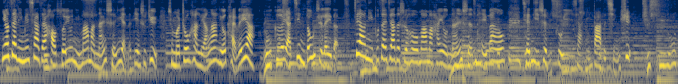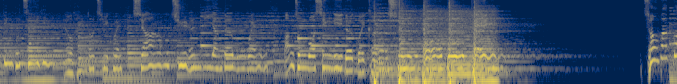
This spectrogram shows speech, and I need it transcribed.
你要在里面下载好所有你妈妈男神演的电视剧，什么钟汉良啊、刘恺威呀、胡歌呀、靳东之类的。这样你不在家的时候，妈妈还有男神陪伴哦。前提是注意一下你爸的情绪。其实我并不在意，有很多机会像巨人一样的无畏。放纵我心里的鬼，可是我不配。走吧，乖，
